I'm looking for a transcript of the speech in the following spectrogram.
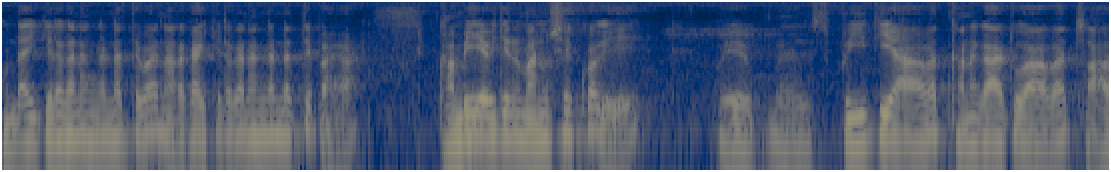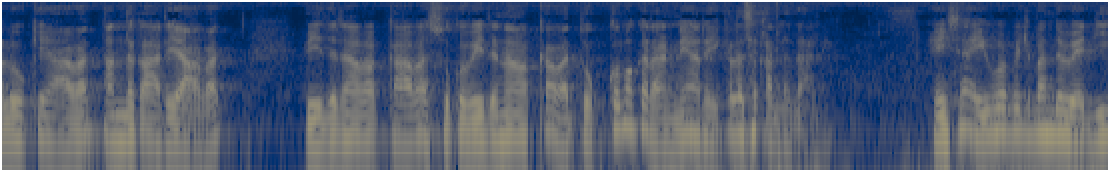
හොඳයි කියලා ගණන් ගන්නත් එපා නරකයි කියලා ගණන් ගන්නත් එපා. කම්බිය ඇවිදින මිනිසෙක් වගේ ඔය ප්‍රීතිය ආවත් කනගාටුව ආවත් ආලෝකය ආවත් අන්ධකාරය ආවත් වේදනාවක් ආවා සුඛ වේදනාවක් ආවත් ඔක්කොම කරන්නේ අර එකලස කඩලා දාන එක. ඒ නිසා ඒව පිළිබඳව වැඩි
